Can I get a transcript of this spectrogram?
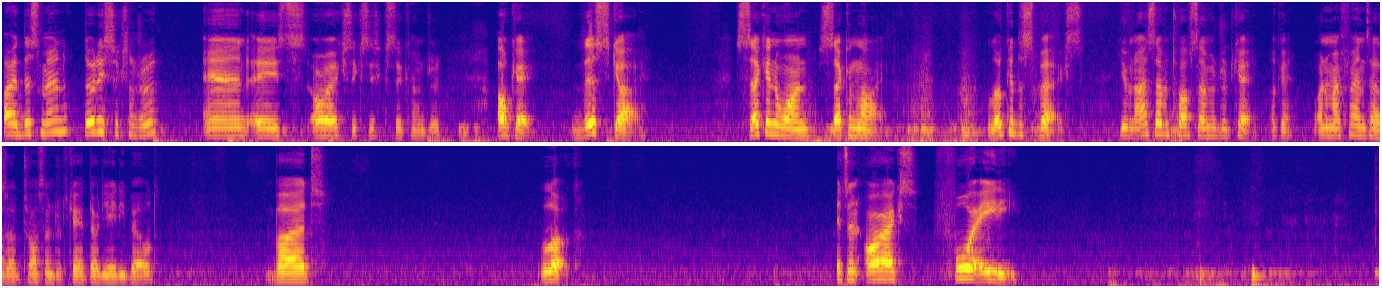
Alright, this man, 3600 and a RX 6600. Okay, this guy, second one, second line. Look at the specs. You have an i7 12700K. Okay. One of my friends has a 1200K 3080 build. But look. It's an RX 480.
